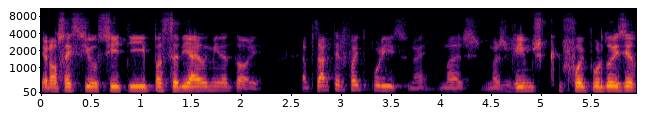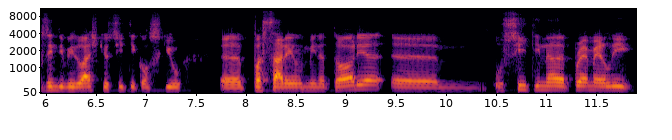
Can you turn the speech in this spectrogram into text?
Eu não sei se o City passaria a eliminatória, apesar de ter feito por isso, não é? mas, mas vimos que foi por dois erros individuais que o City conseguiu uh, passar a eliminatória. Uh, o City na Premier League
